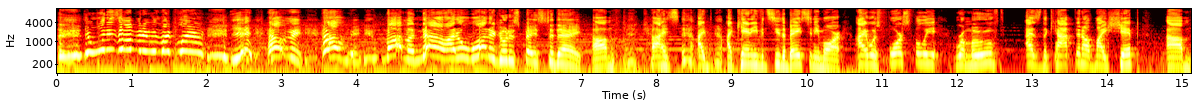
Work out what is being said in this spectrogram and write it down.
What is happening with my player? Yeah, help me, help me. Mama, no, I don't want to go to space today. Um, guys, I, I can't even see the base anymore. I was forcefully removed as the captain of my ship. Um,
